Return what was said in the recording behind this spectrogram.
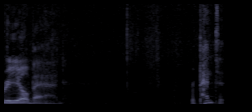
real bad, repented.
